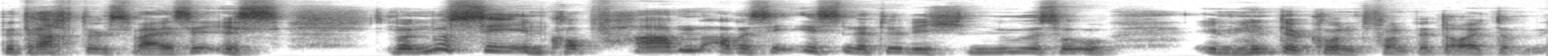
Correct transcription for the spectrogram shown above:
Betrachtungsweise ist. Man muss sie im Kopf haben, aber sie ist natürlich nur so im Hintergrund von Bedeutung.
